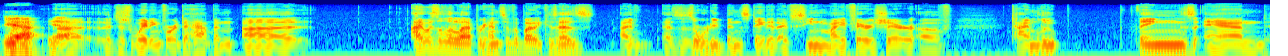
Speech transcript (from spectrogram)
Yeah, yeah. uh, just waiting for it to happen. Uh, I was a little apprehensive about it because, as I've as has already been stated, I've seen my fair share of time loop things and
